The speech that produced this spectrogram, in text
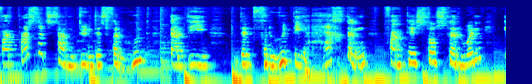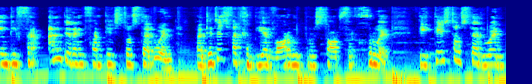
wat prostataan doen dis verhoed dat die dit verhoed die hegting van testosteroon en die verandering van testosteroon want dit is wat gebeur waarom die prostaat vergroot die testosteroon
